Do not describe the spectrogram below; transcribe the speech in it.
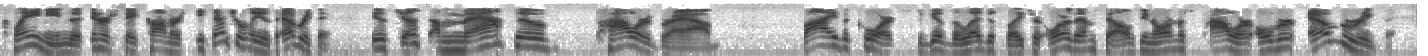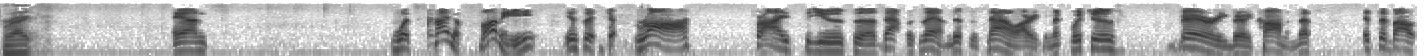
claiming that interstate commerce essentially is everything is just a massive power grab by the courts to give the legislature or themselves enormous power over everything. Right. And what's kind of funny is that Roth tries to use the that was then, this is now argument, which is very, very common. That's, it's about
